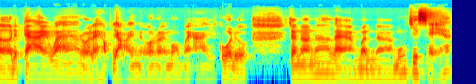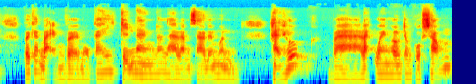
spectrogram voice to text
uh, đẹp trai quá rồi lại học giỏi nữa rồi mốt mà ai cua được. Cho nên đó là mình uh, muốn chia sẻ với các bạn về một cái kỹ năng đó là làm sao để mình hài hước và lạc quan hơn trong cuộc sống.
